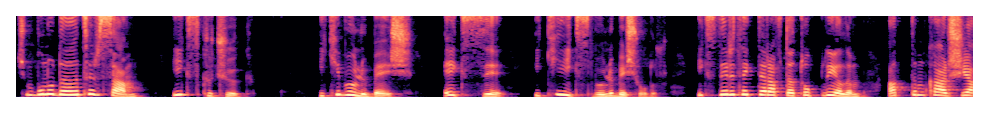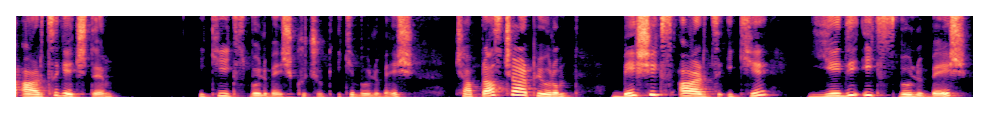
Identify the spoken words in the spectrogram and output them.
Şimdi bunu dağıtırsam x küçük 2 bölü 5 eksi 2x bölü 5 olur. x'leri tek tarafta toplayalım. Attım karşıya artı geçtim. 2x bölü 5 küçük 2 bölü 5. Çapraz çarpıyorum. 5x artı 2 7x bölü 5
